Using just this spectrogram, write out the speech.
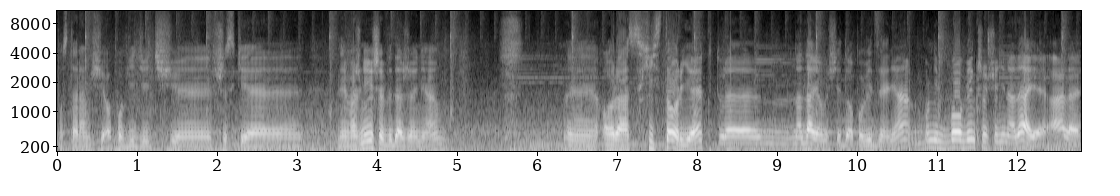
Postaram się opowiedzieć e, wszystkie najważniejsze wydarzenia oraz historie, które nadają się do opowiedzenia, bo, nie, bo większość się nie nadaje, ale,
